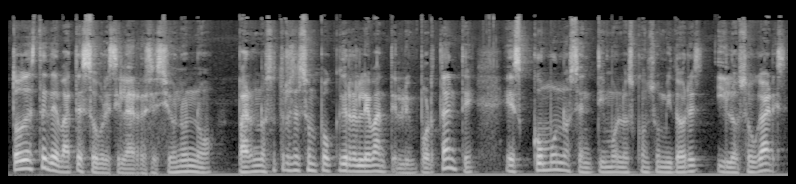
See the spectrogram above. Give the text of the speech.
Todo este debate sobre si la recesión o no para nosotros es un poco irrelevante. Lo importante es cómo nos sentimos los consumidores y los hogares.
